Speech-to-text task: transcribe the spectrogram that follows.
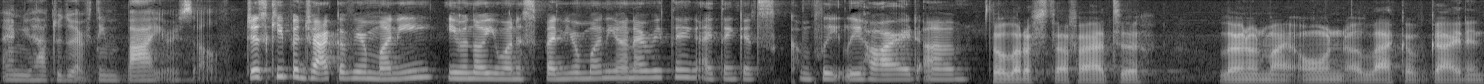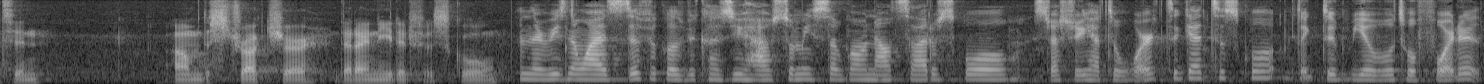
and you have to do everything by yourself. Just keeping track of your money, even though you want to spend your money on everything, I think it's completely hard. Um, so a lot of stuff I had to learn on my own, a lack of guidance in um, the structure that I needed for school. And the reason why it's difficult is because you have so many stuff going outside of school, especially you have to work to get to school, like to be able to afford it.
